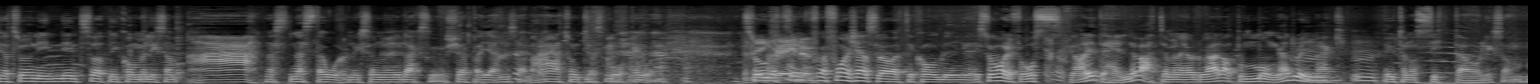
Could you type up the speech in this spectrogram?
Jag tror ni, det är inte så att ni kommer liksom, ah, nästa, nästa år liksom när det är dags att köpa igen. Så här, nej, jag tror inte jag ska åka i år. Jag, tror, jag, får, jag får en känsla av att det kommer bli en grej. Så var det för oss. Jag hade inte heller varit, jag menar, jag hade varit på många DreamHack utan att sitta och liksom.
